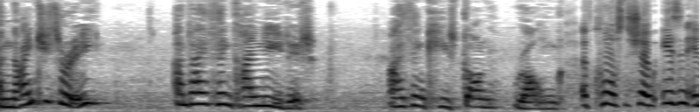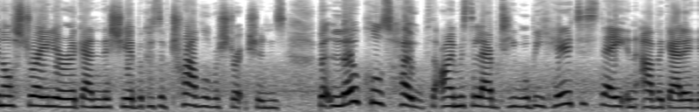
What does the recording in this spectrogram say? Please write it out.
I'm 93, and I think I need it. I think he's gone wrong. Of course, the show isn't in Australia again this year because of travel restrictions, but locals hope that I'm a Celebrity will be here to stay in Abergele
